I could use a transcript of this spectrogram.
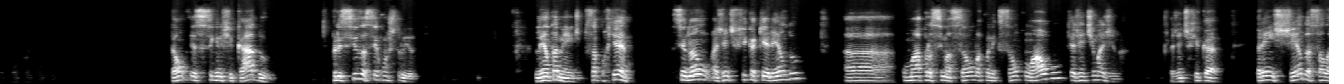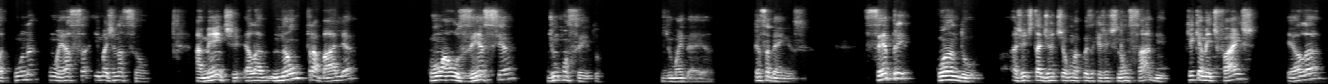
Então, esse significado precisa ser construído lentamente. Sabe por quê? Senão, a gente fica querendo uh, uma aproximação, uma conexão com algo que a gente imagina. A gente fica preenchendo essa lacuna com essa imaginação. A mente, ela não trabalha com a ausência de um conceito, de uma ideia. Pensa bem nisso. Sempre quando a gente está diante de alguma coisa que a gente não sabe, o que, que a mente faz? Ela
